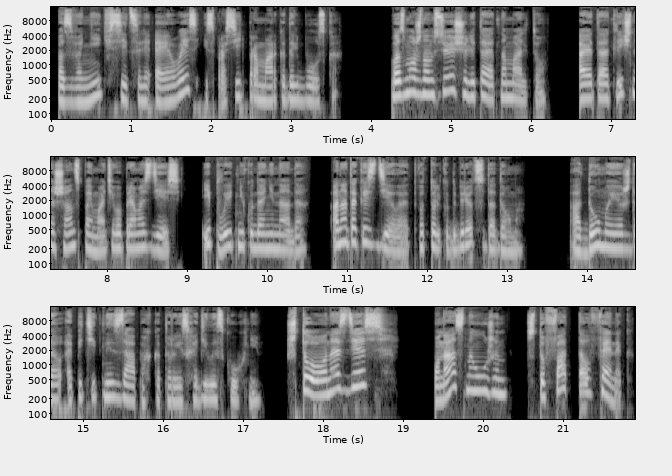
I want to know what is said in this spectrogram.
— позвонить в Sicily Airways и спросить про Марка Дель Боско. Возможно, он все еще летает на Мальту, а это отличный шанс поймать его прямо здесь, и плыть никуда не надо. Она так и сделает, вот только доберется до дома. А дома ее ждал аппетитный запах, который исходил из кухни. «Что у нас здесь?» «У нас на ужин стофат талфенек»,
